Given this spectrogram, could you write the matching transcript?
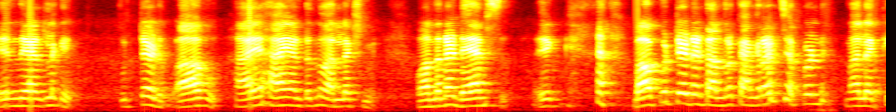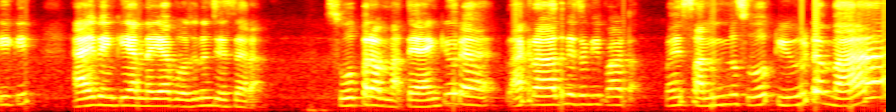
ఎనిమిది గంటలకి. పుట్టాడు బాబు. హాయ్ హాయ్ అంటుంది వరలక్ష్మి. వందన డ్యాన్స్. బాబు పుట్టాడంట. అందరూ కంగ్రాట్ చెప్పండి మా లక్కీకి. హాయ్ వెంకీ అన్నయ్య భోజనం చేశారా? సూపర్ అమ్మ. థ్యాంక్ యూ రా. నాకు రాదు నిజంగా ఈ పాట. మై సన్ సో క్యూట్ అమ్మా.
